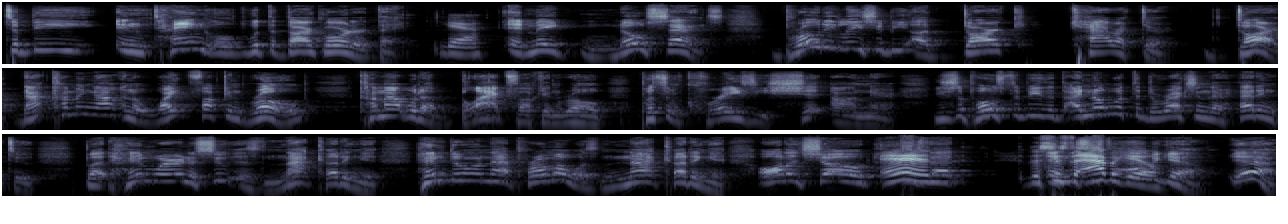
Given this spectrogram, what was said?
to be entangled with the Dark Order thing. Yeah. It made no sense. Brodie Lee should be a dark character. Dark. Not coming out in a white fucking robe. Come out with a black fucking robe. Put some crazy shit on there. You're supposed to be the. I know what the direction they're heading to, but him wearing a suit is not cutting it. Him doing that promo was not cutting it. All it showed And that the and sister this is Abigail. Abigail. Yeah.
